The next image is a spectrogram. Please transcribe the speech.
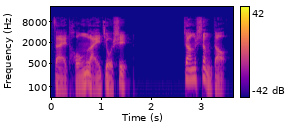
再同来就是。张胜道：“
